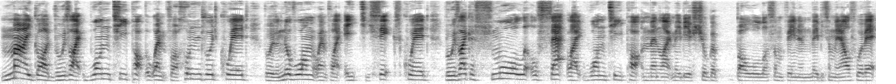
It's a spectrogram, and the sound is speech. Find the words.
My god, there was like one teapot that went for 100 quid, there was another one that went for like 86 quid, there was like a small little set, like one teapot and then like maybe a sugar bowl or something and maybe something else with it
